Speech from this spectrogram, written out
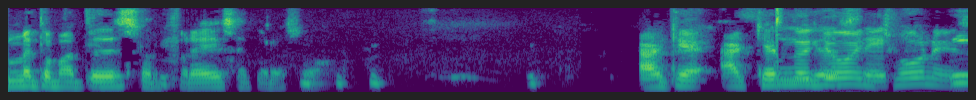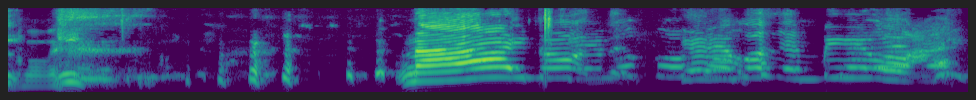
me tomaste de sorpresa, corazón. Aquí, aquí ando Sí, yo yo en chones. Y- y- Ay, no, Queremos en vivo. Ay,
